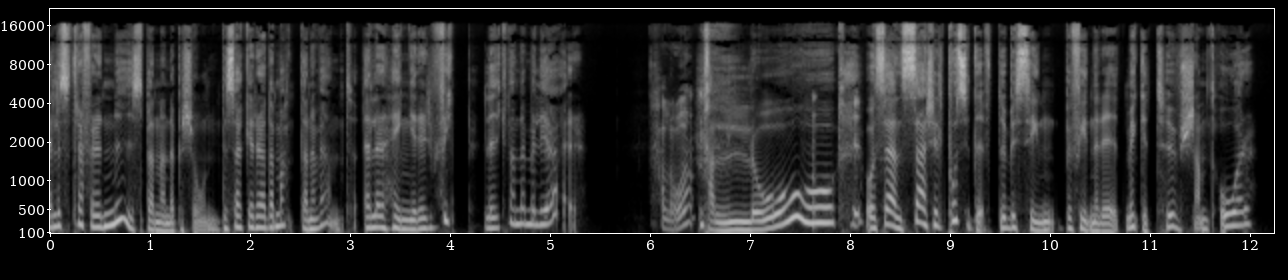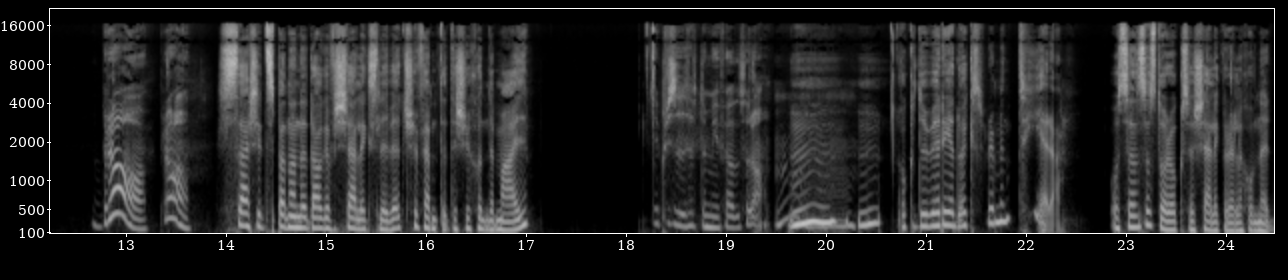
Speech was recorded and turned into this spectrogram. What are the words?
Eller så träffar du en ny spännande person, besöker röda mattan-event eller hänger i VIP-liknande miljöer. Hallå? Hallå! Och sen särskilt positivt, du befinner dig i ett mycket tursamt år. Bra, bra. Särskilt spännande dagar för kärlekslivet, 25-27 maj. Det är precis efter min födelsedag. Mm. Mm, mm. Och du är redo att experimentera. Och sen så står det också kärlek och relationer.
